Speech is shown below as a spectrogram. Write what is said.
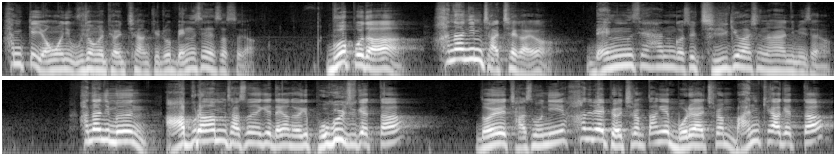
함께 영원히 우정을 변치 않기로 맹세했었어요. 무엇보다 하나님 자체가요. 맹세하는 것을 즐겨 하시는 하나님이세요. 하나님은 아브라함 자손에게 내가 너에게 복을 주겠다. 너의 자손이 하늘의 별처럼 땅의 모래알처럼 많게 하겠다.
